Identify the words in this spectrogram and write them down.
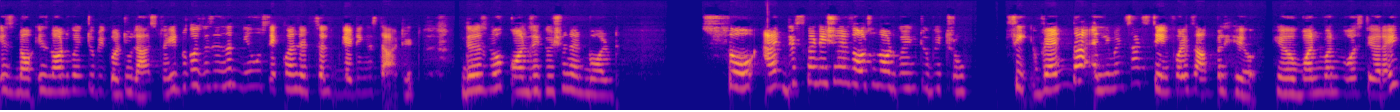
is not is not going to be equal to last right? Because this is a new sequence itself getting started. There is no consecution involved. So and this condition is also not going to be true. See when the elements are same for example here here 1 1 was there right?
